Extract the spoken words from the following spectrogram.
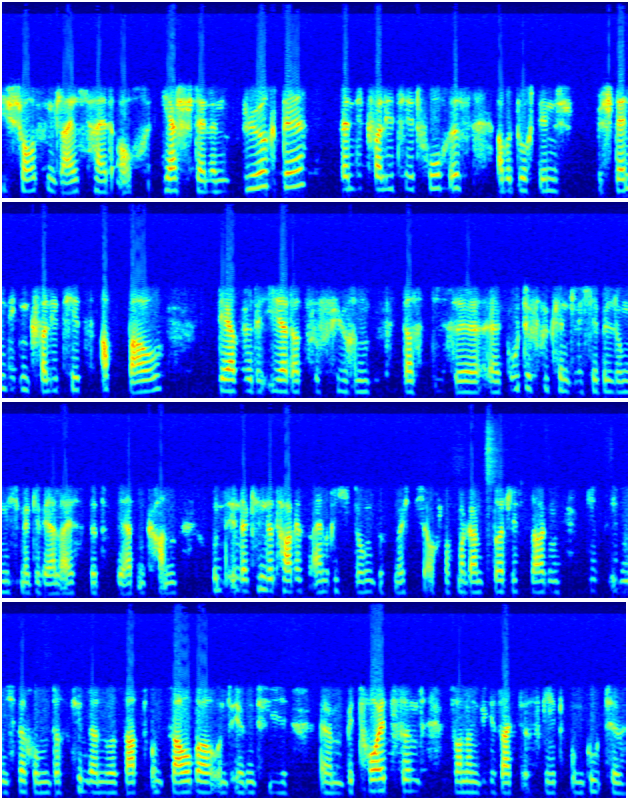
die Chancengleichheit auch herstellen würde, wenn die Qualität hoch ist. Aber durch den beständigen Qualitätsabbau, der würde eher dazu führen, dass diese äh, gute frühkindliche Bildung nicht mehr gewährleistet werden kann. Und in der Kindertageseinrichtung, das möchte ich auch noch mal ganz deutlich sagen, geht es eben nicht darum, dass Kinder nur satt und sauber und irgendwie ähm, betreut sind, sondern wie gesagt, es geht um gute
